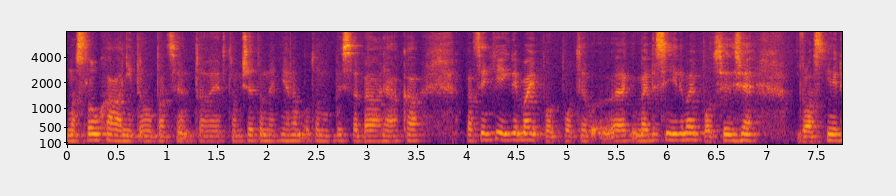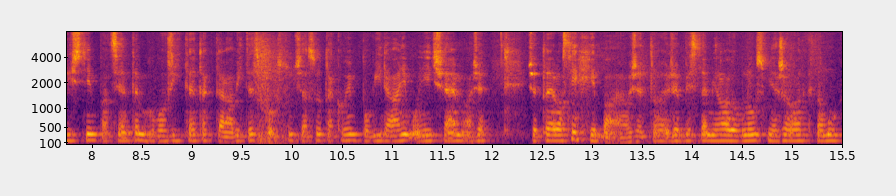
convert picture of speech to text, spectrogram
naslouchání tomu pacientovi, v tom, že to není jenom o tom, aby se byla nějaká... Pacienti někdy mají, po, po, medici někdy mají pocit, že vlastně, když s tím pacientem hovoříte, tak trávíte spoustu času takovým povídáním o ničem a že, že to je vlastně chyba, jo? Že, to, že byste měla rovnou směřovat k tomu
